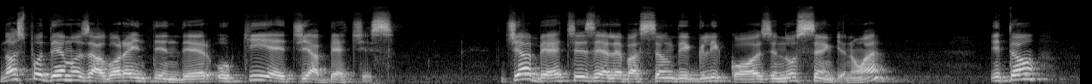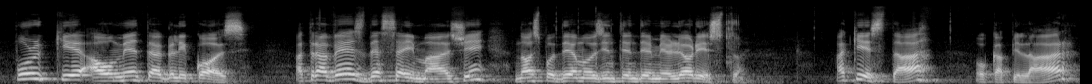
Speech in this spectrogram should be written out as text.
nós podemos agora entender o que é diabetes. Diabetes é elevação de glicose no sangue, não é? Então, por que aumenta a glicose? Através dessa imagem, nós podemos entender melhor isto. Aqui está o capilar.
